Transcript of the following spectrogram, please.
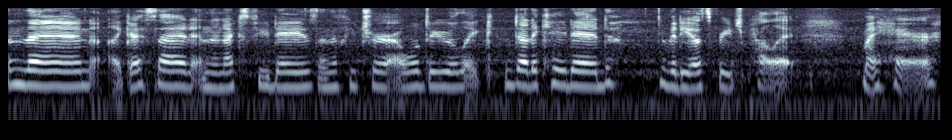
And then, like I said, in the next few days in the future, I will do like dedicated videos for each palette. My hair,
